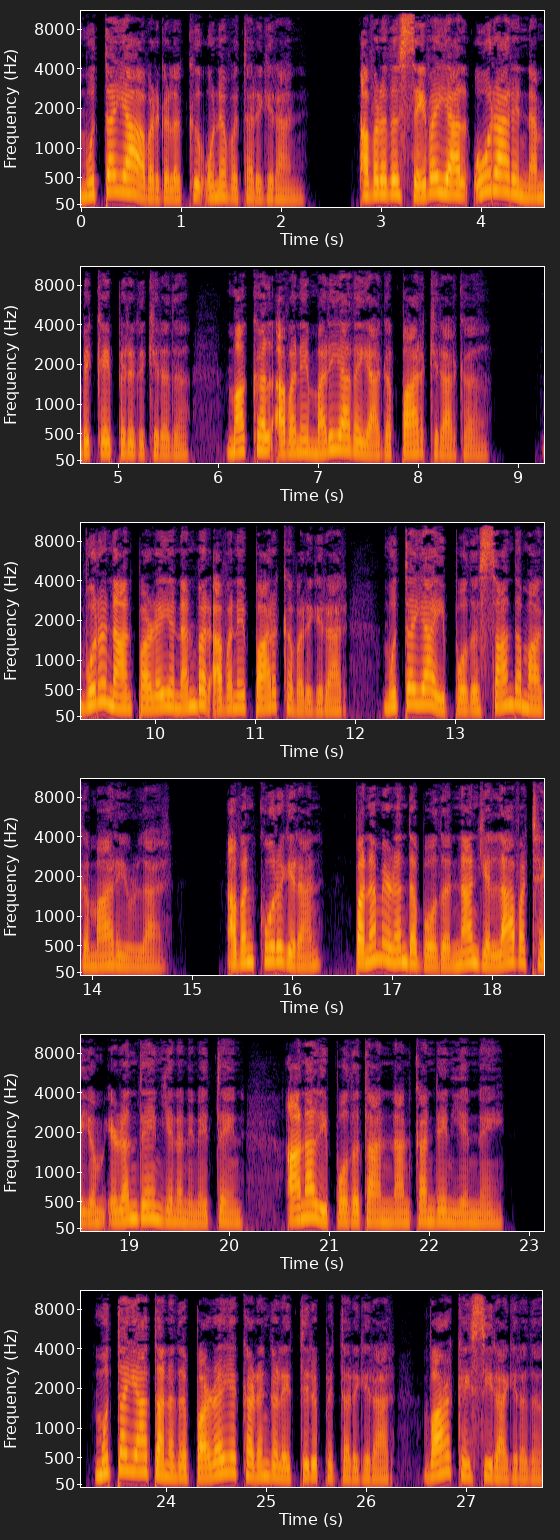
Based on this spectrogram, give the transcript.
முத்தையா அவர்களுக்கு உணவு தருகிறான். அவரது சேவையால் ஊராரின் நம்பிக்கை பெருகுகிறது. மக்கள் அவனை மரியாதையாக பார்க்கிறார்கள். ஒரு நான் பழைய நண்பர் அவனை பார்க்க வருகிறார். முத்தையா இப்போது சாந்தமாக மாறியுள்ளார். அவன் கூறுகிறான் பணம் இழந்தபோது நான் எல்லாவற்றையும் இழந்தேன் என நினைத்தேன். ஆனால் இப்போது தான் நான் கண்டேன் என்னை. முத்தையா தனது பழைய கடன்களை திருப்பித் தருகிறார். வாழ்க்கை சீராகிறது.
